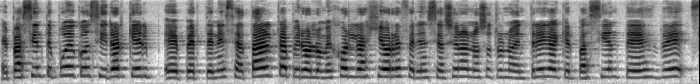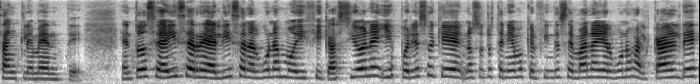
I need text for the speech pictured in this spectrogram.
El paciente puede considerar que él eh, pertenece a Talca, pero a lo mejor la georreferenciación a nosotros nos entrega que el paciente es de San Clemente. Entonces ahí se realizan algunas modificaciones y es por eso que nosotros teníamos que el fin de semana hay algunos alcaldes,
